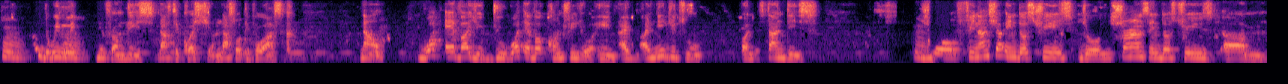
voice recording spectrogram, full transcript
Hmm. How do we make Hmm. money from this? That's the question. That's what people ask. Now, whatever you do, whatever country you're in, I, I need you to understand this. Hmm. Your financial industries, your insurance industries, um,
